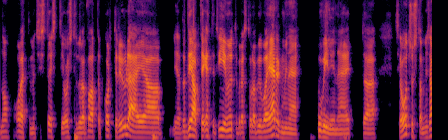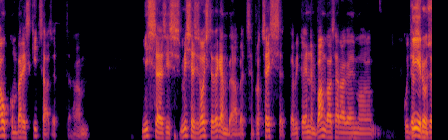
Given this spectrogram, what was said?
noh, oletame, et siis tõesti ostja tuleb, vaatab korteri üle ja, ja ta teab tegelikult, et viie minuti pärast tuleb juba järgmine huviline, et äh, see otsustamisauk on päris kitsas, et ähm, mis see siis, mis see siis ostja tegema peab, et see protsess, et peab ikka ennem pangas ära käima. kiirus,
